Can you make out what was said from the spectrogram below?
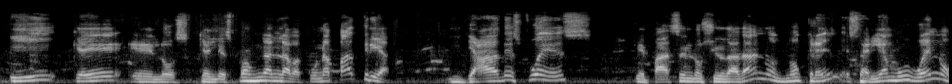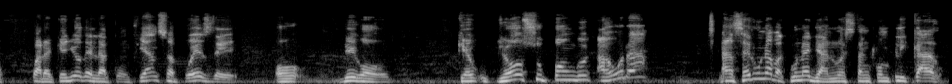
y que, eh, los, que les pongan la vacuna patria. Y ya después que pasen los ciudadanos, ¿no creen? Estaría muy bueno para aquello de la confianza, pues, de, o digo, que yo supongo, ahora hacer una vacuna ya no es tan complicado,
